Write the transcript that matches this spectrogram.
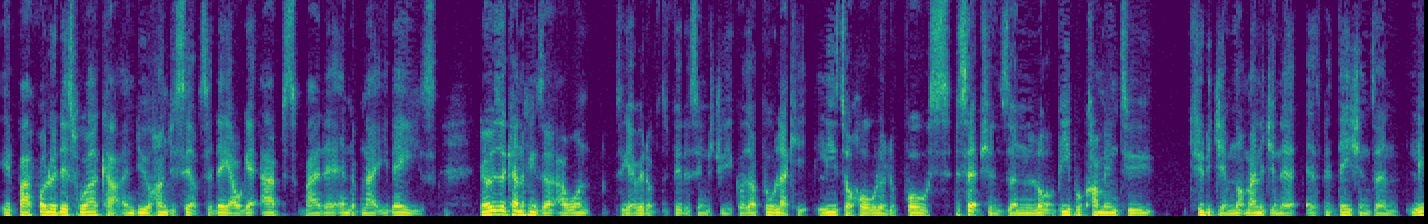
if I follow this workout and do 100 sit-ups a day, I'll get abs by the end of 90 days. those are the kind of things that I want to get rid of the fitness industry because I feel like it leads to a whole lot of false perceptions and a lot of people come into to the gym not managing their expectations and le-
